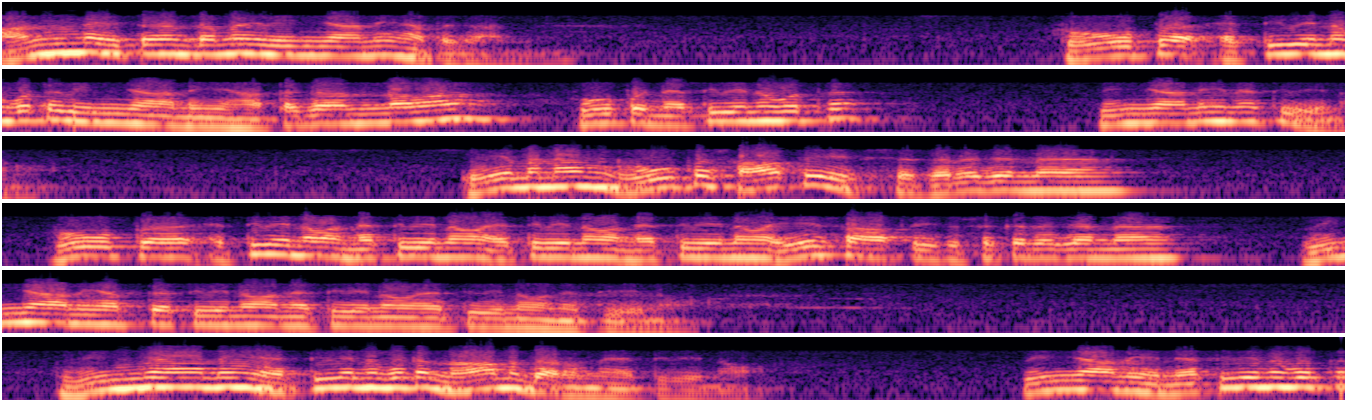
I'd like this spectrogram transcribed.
අන්න එතන තමයි විඥානය හටගන්නේ. රූප ඇති වෙනකොට විඥානය හටගන්නවා, රූප නැති වෙනකොට විඥානය නැති වෙනවා. එහෙමනම් රූප සාපේක්ෂ කරගෙන රූප ඇති වෙනවා නැති වෙනවා ඇති වෙනවා නැති වෙනවා ඒ සාපේක්ෂ කරගෙන විඥානයත් ඇති වෙනවා නැති වෙනවා ඇති වෙනවා නැති වෙනවා. විඥානය ඇති වෙනකොට නාම ධර්ම ඇති වෙනවා. විඥානය නැති වෙනකොට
